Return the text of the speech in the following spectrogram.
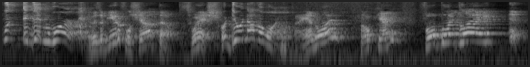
What? It didn't work. It was a beautiful shot though. Swish. But do another one. And one? Okay. Four point play.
